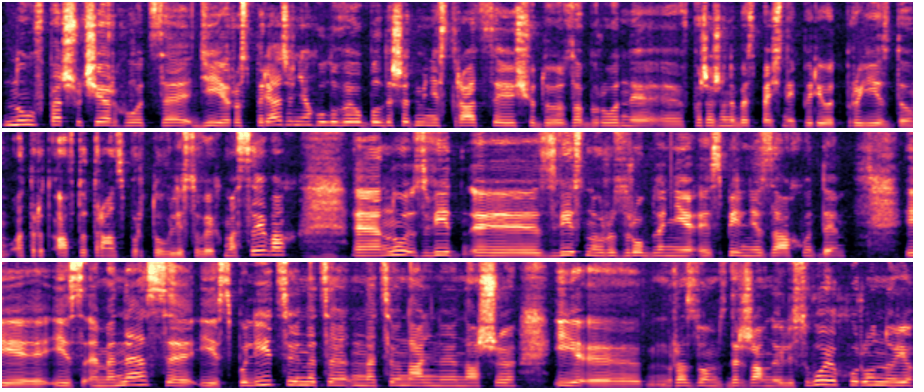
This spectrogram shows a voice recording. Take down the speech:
Ну, в першу чергу, це діє розпорядження голови облдержадміністрації щодо заборони е, в пожежонебезпечний період проїзду автотранспорту в лісових масивах. Е, Ну, звід, е, звісно, розроблені спільні заходи із МНС, і з поліцією наці- національною нашою, і разом з Державною лісовою охороною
